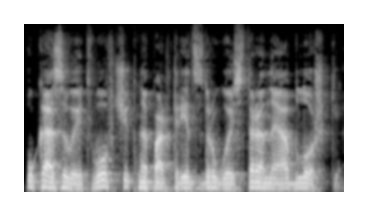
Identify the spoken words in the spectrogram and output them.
указывает Вовчик на портрет с другой стороны обложки.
